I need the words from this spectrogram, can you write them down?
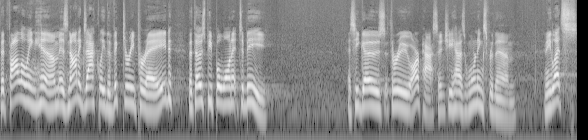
that following him is not exactly the victory parade that those people want it to be. As he goes through our passage, he has warnings for them. And he lets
